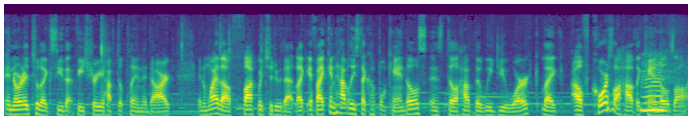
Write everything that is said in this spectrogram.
in order to like see that feature you have to play in the dark. And why the fuck would you do that? Like if I can have at least a couple candles and still have the Ouija work, like of course I'll have the mm. candles on.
